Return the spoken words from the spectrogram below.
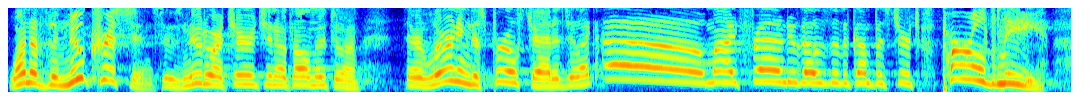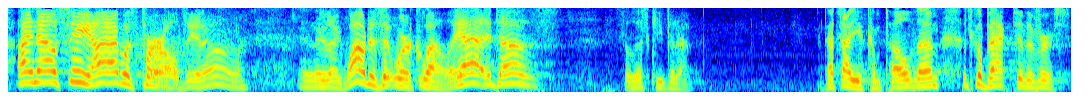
one of the new Christians who's new to our church, you know, it's all new to them, they're learning this Pearl strategy. Like, oh, my friend who goes to the Compass Church pearled me. I now see I was pearled, you know. And they're like, wow, does it work well? Yeah, it does. So let's keep it up. That's how you compel them. Let's go back to the verse.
